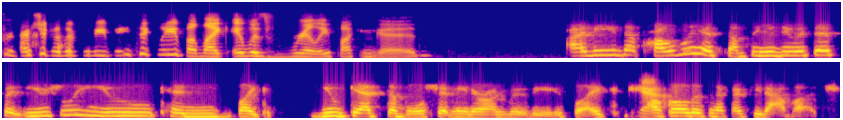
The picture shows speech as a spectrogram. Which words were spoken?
progression of the movie, basically, but like it was really fucking good. I mean, that probably has something to do with it, but usually you can like you get the bullshit meter on movies. Like Yeah. alcohol doesn't affect you that much.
